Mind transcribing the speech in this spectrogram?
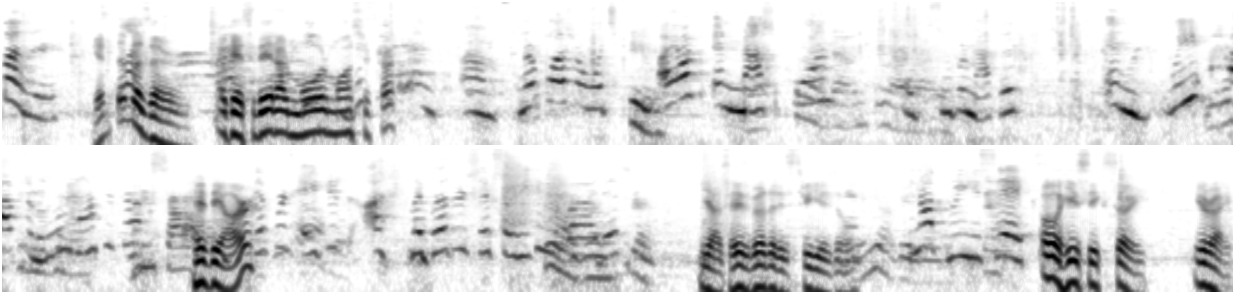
buzzer. Get the buzzer. Okay, so there are more monster This trucks. Um, Nerf Blaster, which I have in massive one, like super massive. And we have some more monster trucks, Here they are. different ages. I, my brother is six, so he can buy this. Yeah, so his brother is three years old. He's not three, he's six. Oh, he's six. Sorry, you're right.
